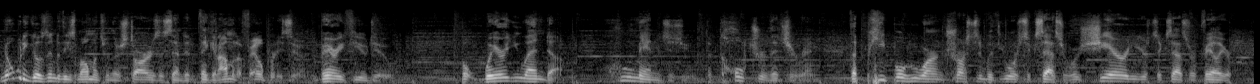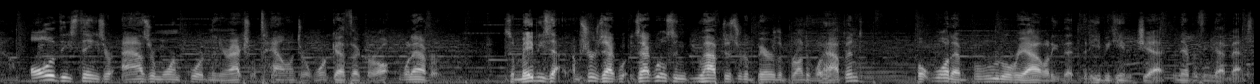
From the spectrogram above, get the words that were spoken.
Nobody goes into these moments when their star is ascendant thinking I'm going to fail pretty soon. Very few do. But where you end up, who manages you, the culture that you're in, the people who are entrusted with your success or who share in your success or failure, all of these things are as or more important than your actual talent or work ethic or whatever. So maybe Zach, I'm sure Zach, Zach Wilson, you have to sort of bear the brunt of what happened. But what a brutal reality that, that he became a Jet and everything that meant.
